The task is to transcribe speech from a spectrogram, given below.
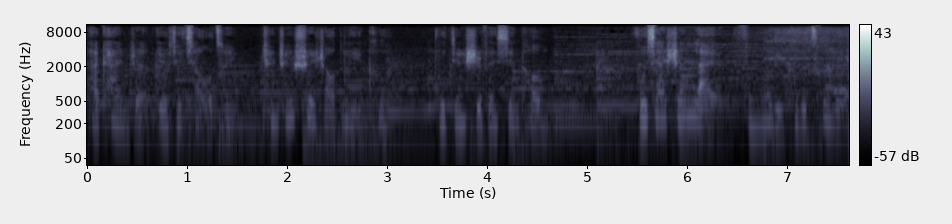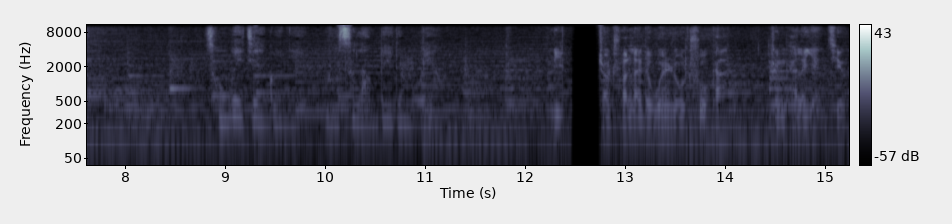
他看着有些憔悴、沉沉睡着的李克，不禁十分心疼，俯下身来抚摸李克的侧脸。从未见过你如此狼狈的模样。李上传来的温柔触感，睁开了眼睛，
